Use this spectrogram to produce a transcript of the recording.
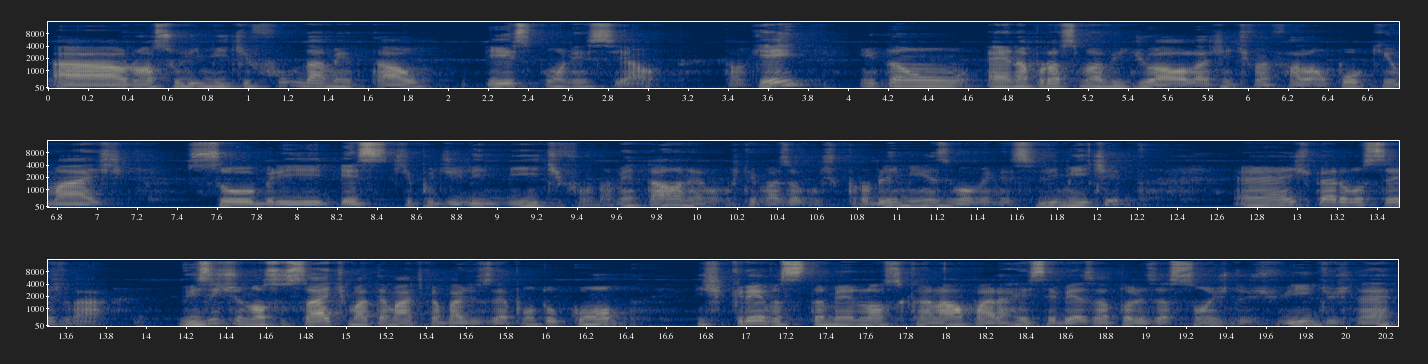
ah, o nosso limite fundamental exponencial, tá ok? Então, é, na próxima videoaula a gente vai falar um pouquinho mais sobre esse tipo de limite fundamental, né? Vamos ter mais alguns probleminhas envolvendo esse limite. É, espero vocês lá. Visite o nosso site matematicabajosé.com. Inscreva-se também no nosso canal para receber as atualizações dos vídeos, né?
